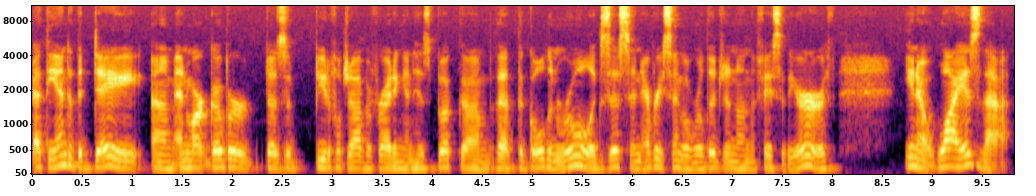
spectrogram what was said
at the end of the day, um, and Mark Gober does a beautiful job of writing in his book um, that the golden rule exists in every single religion on the face of the earth. You know, why is that?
